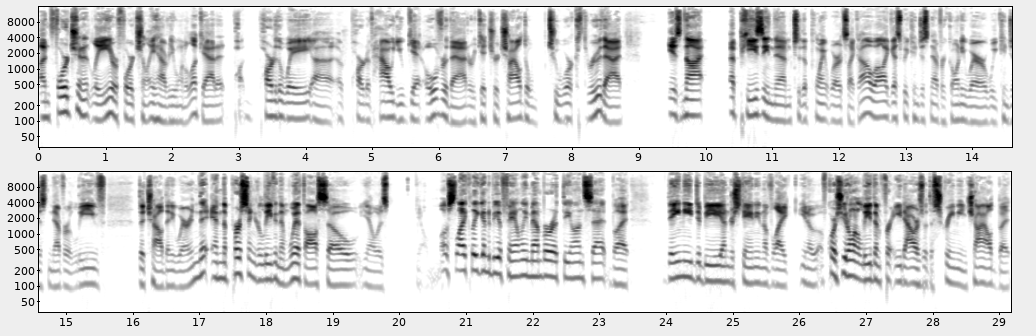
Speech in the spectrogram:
unfortunately or fortunately, however you want to look at it, part of the way, uh, part of how you get over that or get your child to, to work through that is not appeasing them to the point where it's like, oh well, I guess we can just never go anywhere. We can just never leave the child anywhere, and the and the person you're leaving them with also, you know, is you know most likely going to be a family member at the onset, but they need to be understanding of like you know of course you don't want to leave them for eight hours with a screaming child but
